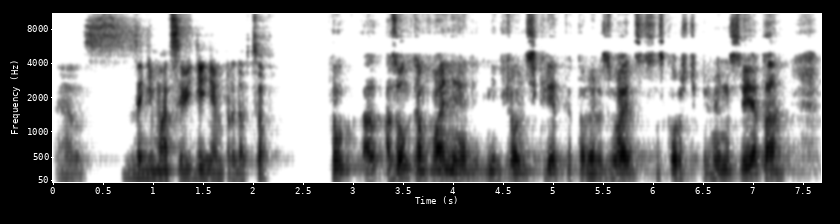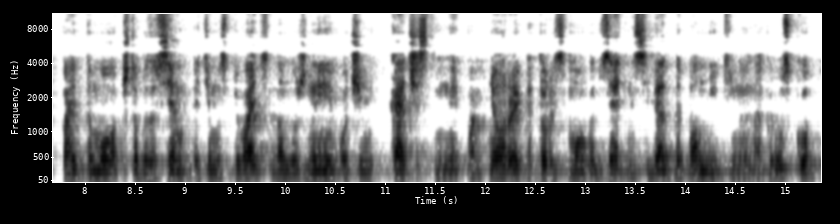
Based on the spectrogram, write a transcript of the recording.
э, заниматься ведением продавцов? Ну, а, Озон компания ни для кого не секрет, которая развивается со скоростью примерно света, поэтому, чтобы за всем этим успевать, нам нужны очень качественные партнеры, которые смогут взять на себя дополнительную нагрузку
